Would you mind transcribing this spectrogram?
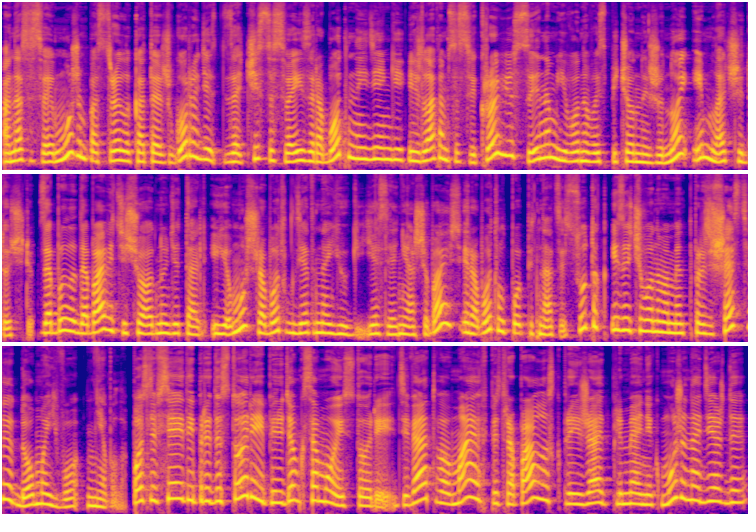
Она со своим мужем построила коттедж в городе за чисто свои заработанные деньги и жила там со свекровью, сыном, его новоиспеченной женой и младшей дочерью. Забыла добавить еще одну деталь. Ее муж работал где-то на юге, если я не ошибаюсь, и работал по 15 суток, из-за чего на момент происшествия дома его не было. После всей этой предыстории перейдем к самой истории. 9 мая в Петропавловск приезжает племянник мужа Надежды,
